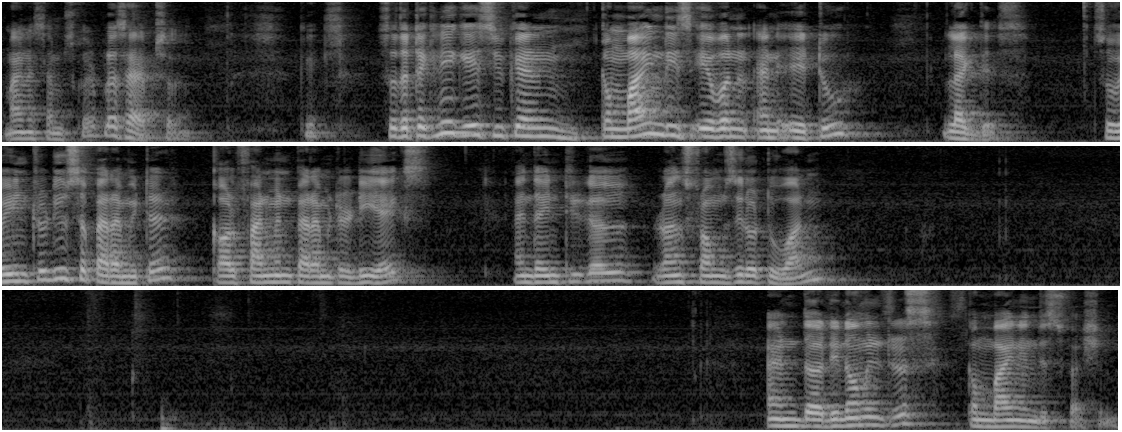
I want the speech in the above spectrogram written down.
minus m square plus i epsilon. Okay. So the technique is you can combine these a1 and a2 like this. So we introduce a parameter called Feynman parameter dx and the integral runs from 0 to 1 and the denominators combine in this fashion.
